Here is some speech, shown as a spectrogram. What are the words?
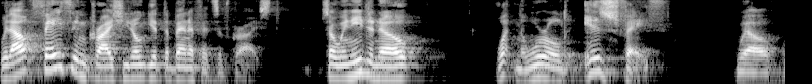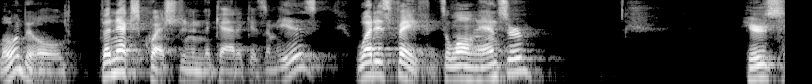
Without faith in Christ, you don't get the benefits of Christ. So we need to know what in the world is faith? Well, lo and behold, the next question in the catechism is, what is faith? It's a long answer. Here's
